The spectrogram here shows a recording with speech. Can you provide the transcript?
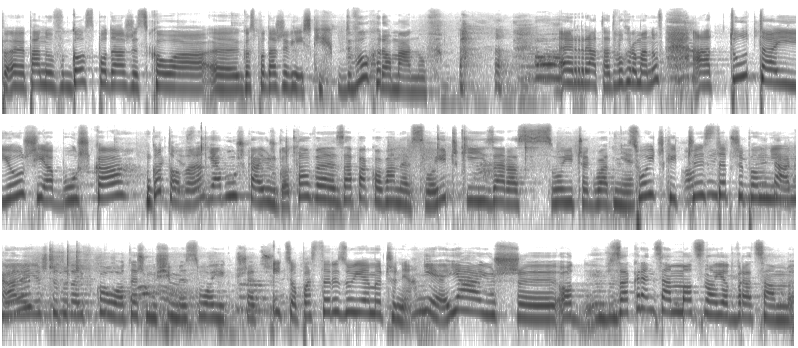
e, panów gospodarzy z koła e, gospodarzy wiejskich. Dwóch Romanów. Errata, dwóch Romanów. A tutaj już jabłuszka gotowe. Jabłuszka już gotowe, zapakowane w słoiczki. Zaraz słoiczek ładnie. Słoiczki czyste, przypomnijmy. Tak, ale jeszcze tutaj w koło też musimy słoik przetrzeć. I co, pasteryzujemy czy nie? Nie, ja już y, od, zakręcam mocno i odwracam y,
